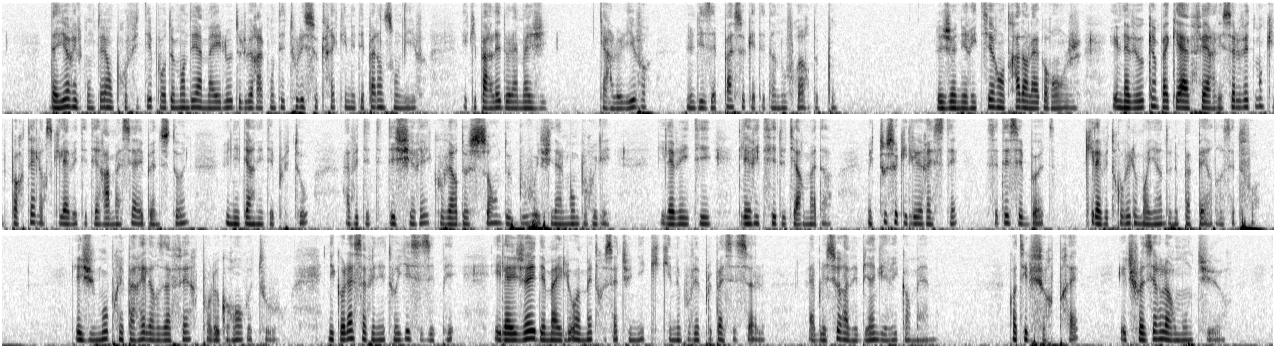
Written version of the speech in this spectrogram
D'ailleurs, il comptait en profiter pour demander à Milo de lui raconter tous les secrets qui n'étaient pas dans son livre et qui parlaient de la magie, car le livre ne disait pas ce qu'était un ouvreur de pont. Le jeune héritier rentra dans la grange. Il n'avait aucun paquet à faire. Les seuls vêtements qu'il portait lorsqu'il avait été ramassé à Ebenstone, une éternité plus tôt, avait été déchiré, couvert de sang, de boue et finalement brûlé. Il avait été l'héritier de Diarmada, mais tout ce qui lui restait, c'était ses bottes, qu'il avait trouvé le moyen de ne pas perdre cette fois. Les jumeaux préparaient leurs affaires pour le grand retour. Nicolas avait nettoyé ses épées, et il a déjà aidé Milo à mettre sa tunique qu'il ne pouvait plus passer seul. La blessure avait bien guéri quand même. Quand ils furent prêts, ils choisirent leur monture.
